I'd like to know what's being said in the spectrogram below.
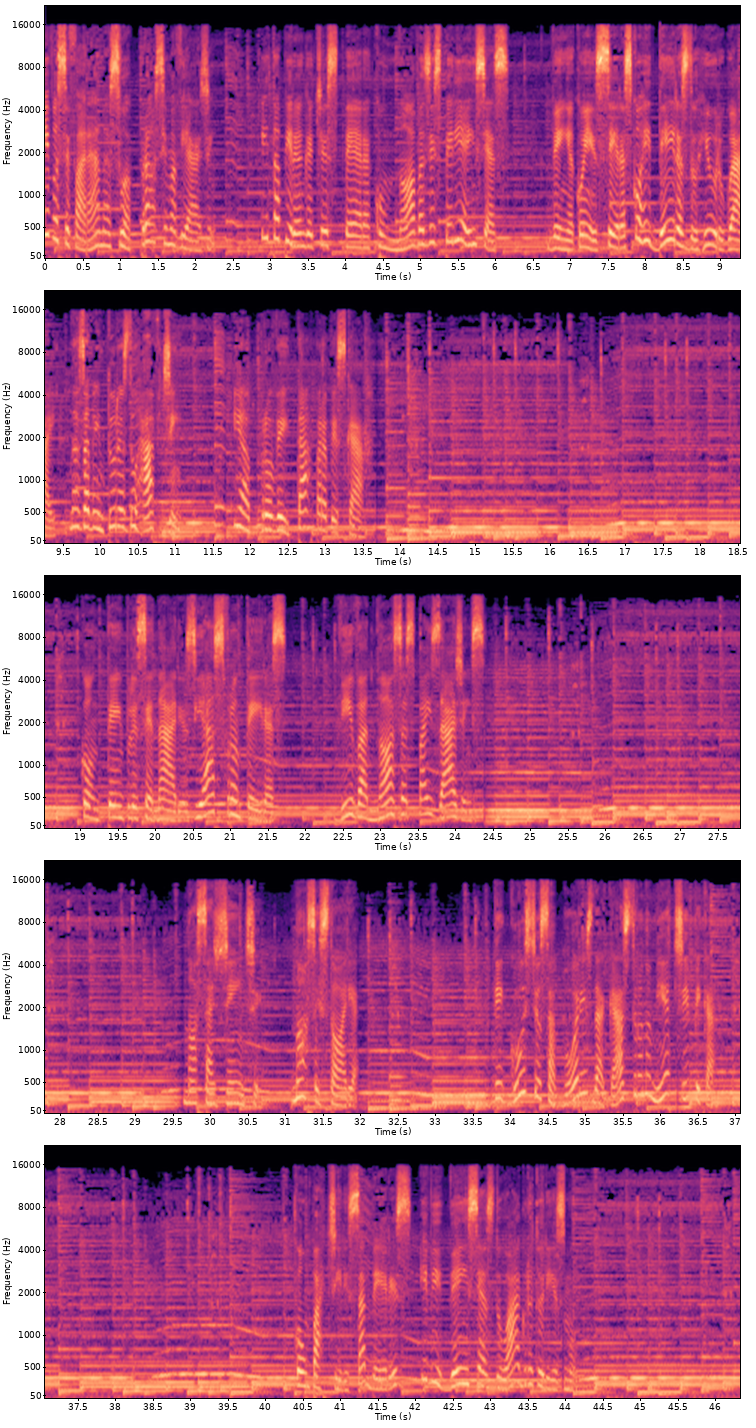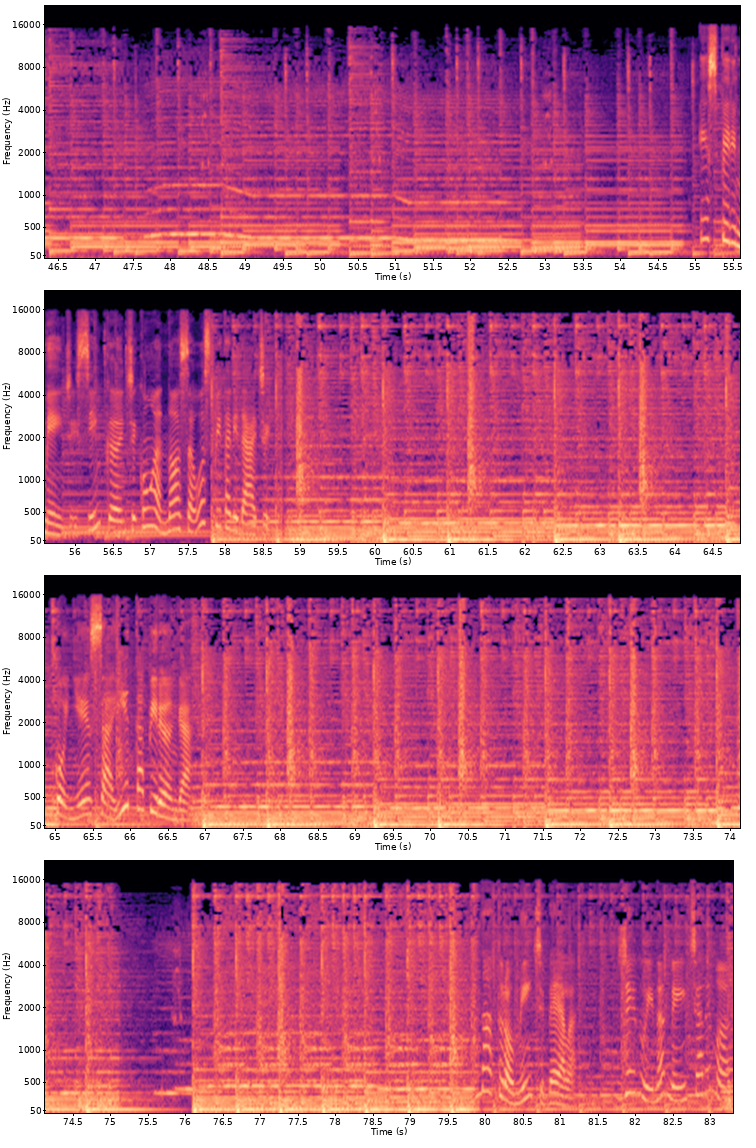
que você fará na sua próxima viagem? Itapiranga te espera com novas experiências. Venha conhecer as corredeiras do Rio Uruguai nas aventuras do rafting e aproveitar para pescar. Contemple os cenários e as fronteiras. Viva nossas paisagens. Nossa gente, nossa história. Deguste os sabores da gastronomia típica. Compartilhe saberes e vivências do agroturismo. Experimente e se encante com a nossa hospitalidade. Conheça Itapiranga. Naturalmente bela, genuinamente alemã.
